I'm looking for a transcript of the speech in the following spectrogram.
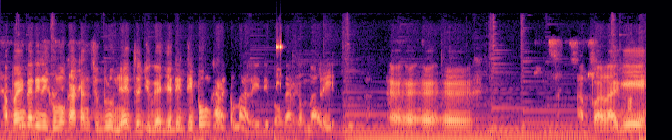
apa yang tadi dikemukakan sebelumnya itu juga jadi dibongkar kembali dibongkar kembali eh, eh, eh, eh, apalagi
